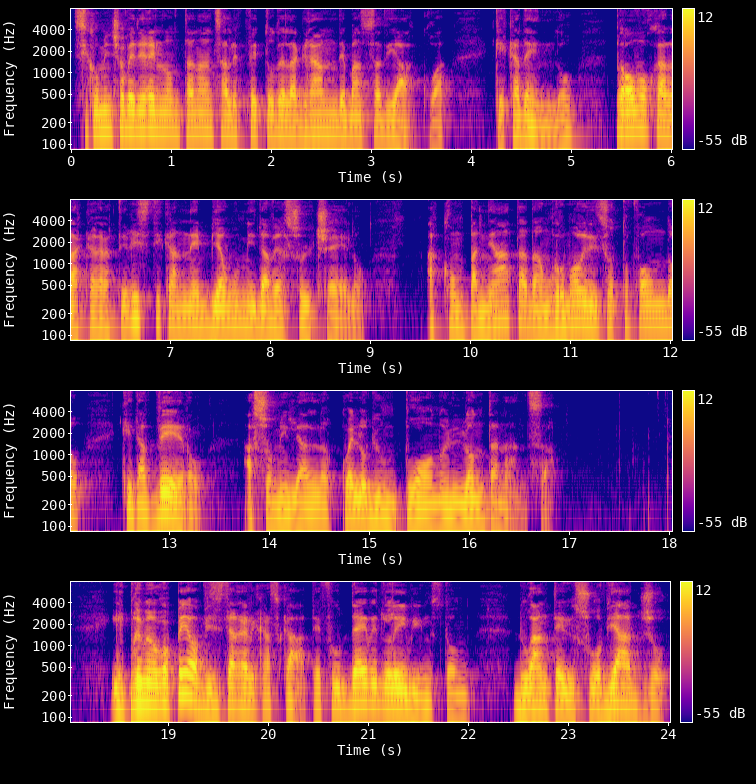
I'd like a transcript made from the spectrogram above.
si comincia a vedere in lontananza l'effetto della grande massa di acqua che cadendo provoca la caratteristica nebbia umida verso il cielo, accompagnata da un rumore di sottofondo che davvero assomiglia a quello di un tuono in lontananza. Il primo europeo a visitare le cascate fu David Livingstone durante il suo viaggio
